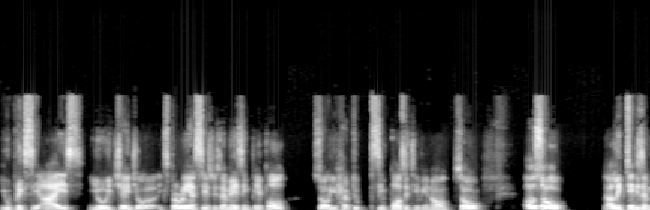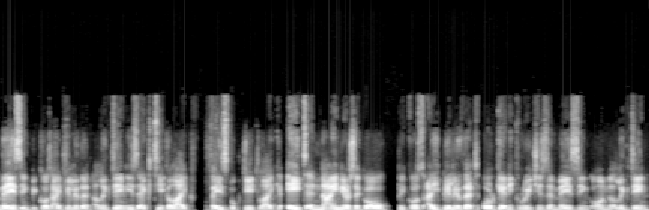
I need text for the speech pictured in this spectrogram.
You break the ice. You exchange your experiences with amazing people. So you have to think positive, you know. So also uh, LinkedIn is amazing because I believe that LinkedIn is active like Facebook did like eight and nine years ago, because I believe that organic reach is amazing on LinkedIn.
